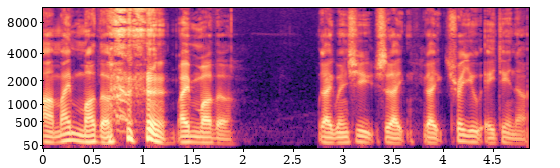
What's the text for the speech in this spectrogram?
Uh, my mother, my mother, like when she, she like like Trey, you eighteen now.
